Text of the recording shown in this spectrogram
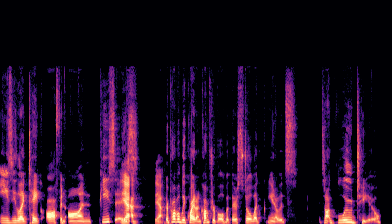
easy like take off and on pieces. Yeah, yeah. They're probably quite uncomfortable, but they're still like you know it's it's not glued to you.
